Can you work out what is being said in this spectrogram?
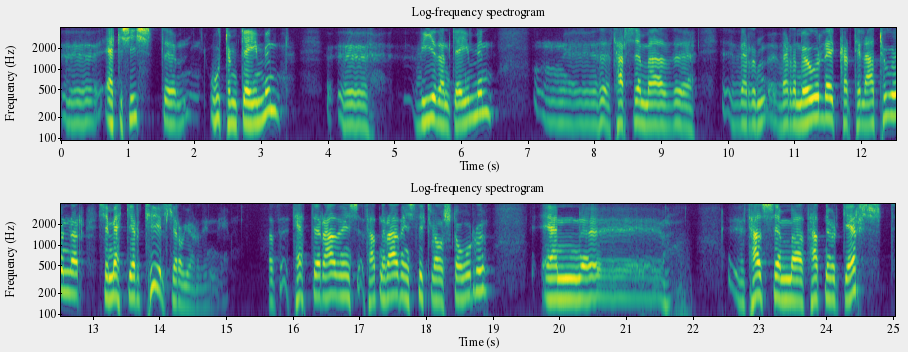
ekki síst um, út um geiminn, víðan geiminn, þar sem að verða möguleikar til aðtugunar sem ekki er til hér á jörðinni. Þetta er aðeins, þarna er aðeins stikla á stóru en uh, það sem að þarna er gerst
